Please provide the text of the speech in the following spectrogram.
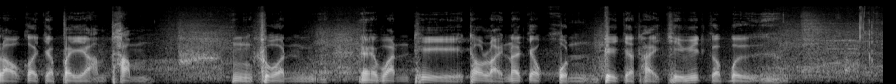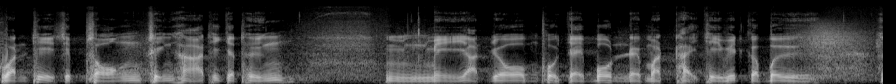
เราก็จะพยายามทำส่วนวันที่เท่าไหร่นะเจ้าคุณที่จะถ่ายชีวิตกับบือ วันที่ 12 สิงหาที่จะถึง มีญาติโยมผู้ใจบุญได้มาถ่ายชีวิตกับบือเอ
